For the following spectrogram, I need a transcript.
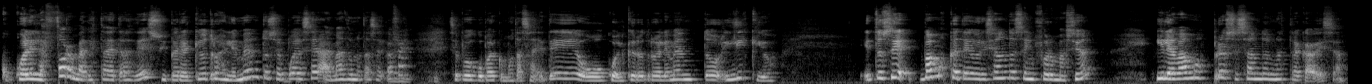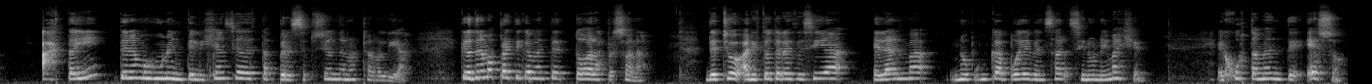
cuál es la forma que está detrás de eso y para qué otros elementos se puede hacer además de una taza de café. Se puede ocupar como taza de té o cualquier otro elemento líquido. Entonces vamos categorizando esa información y la vamos procesando en nuestra cabeza. Hasta ahí tenemos una inteligencia de esta percepción de nuestra realidad, que lo tenemos prácticamente todas las personas. De hecho, Aristóteles decía, el alma no, nunca puede pensar sin una imagen. Es justamente eso,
